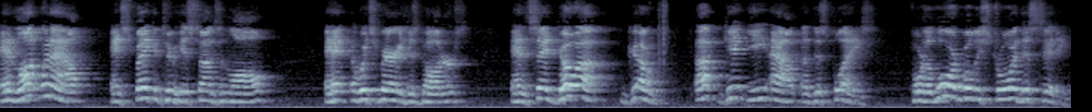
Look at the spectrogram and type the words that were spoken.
And Lot went out and spake unto his sons in law, which married his daughters, and said, Go up, go up, get ye out of this place, for the Lord will destroy this city.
